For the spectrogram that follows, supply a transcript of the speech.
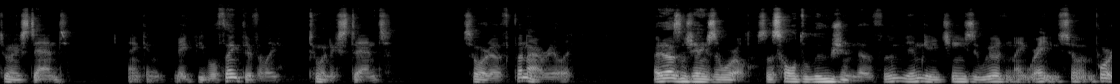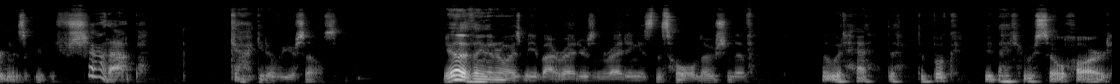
to an extent and can make people think differently to an extent, sort of, but not really. But It doesn't change the world. So this whole delusion of I'm going to change the world and my writing is so important is shut up. God, get over yourselves. The other thing that annoys me about writers and writing is this whole notion of oh, it had the the book it, it was so hard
